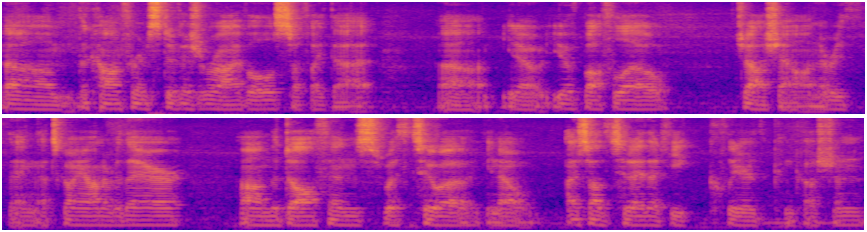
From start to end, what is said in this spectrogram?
um, the conference division rivals, stuff like that. Um, you know, you have Buffalo, Josh Allen, everything that's going on over there. Um, the Dolphins with Tua, you know, I saw today that he cleared the concussion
